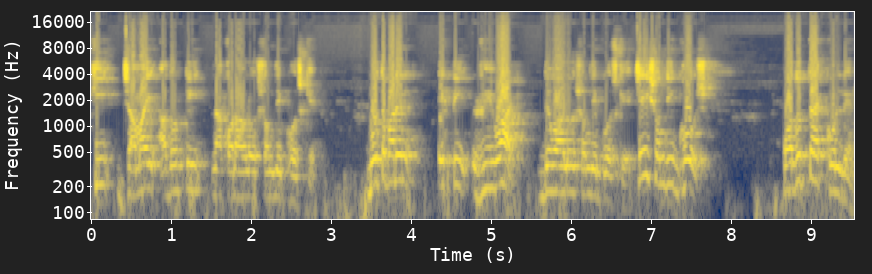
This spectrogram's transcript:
কি জামাই আদরটি না করা হলো সন্দীপ ঘোষকে? বলতে পারেন একটি রিওয়ার্ড দেওয়া হলো সন্দীপ ঘোষকে। যেই সন্দীপ ঘোষ পদত্যাগ করলেন,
